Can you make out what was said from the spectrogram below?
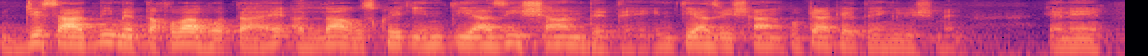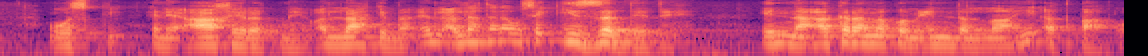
جس آدمی میں تقوی ہوتا ہے، اللہ اس کو ایک امتیازی شان دیتے ہیں۔ امتیازی شان کو کیا کہتے ہیں انگلش میں؟ یعنی اس یعنی آخرت میں اللہ کے اللہ تعالیٰ اسے عزت دیتے ہیں۔ ان اکرمکم عند اللہ اتقاکم۔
